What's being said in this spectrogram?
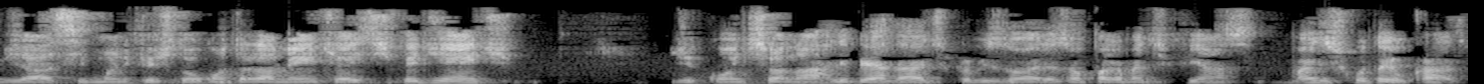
já se manifestou contrariamente a esse expediente de condicionar liberdades provisórias ao pagamento de fiança. Mas escuta aí o caso.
